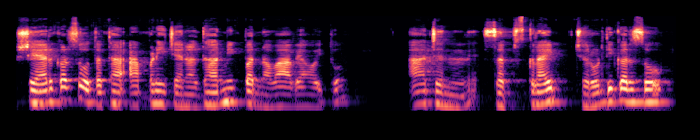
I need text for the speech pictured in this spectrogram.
શેર કરશો તથા આપણી ચેનલ ધાર્મિક પર નવા આવ્યા હોય તો આ ચેનલને સબસ્ક્રાઈબ જરૂરથી કરશો,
